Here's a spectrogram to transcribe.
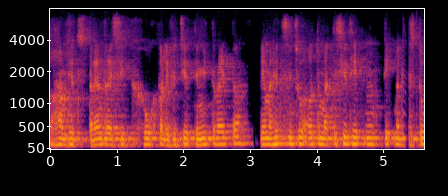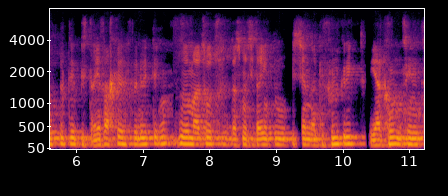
haben jetzt 33 hochqualifizierte Mitarbeiter. Wenn wir jetzt nicht so automatisiert hätten, hätten wir das Doppelte bis Dreifache benötigen. Nur mal so, dass man sich da ein bisschen ein Gefühl kriegt. Ja, Kunden sind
